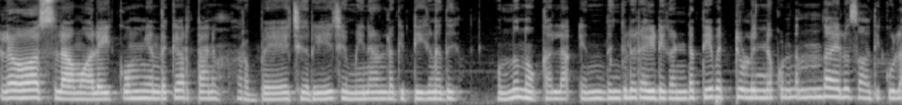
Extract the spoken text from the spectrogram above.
ഹലോ അസ്സാം വലൈക്കും എന്തൊക്കെ വർത്താനം? റബ്ബേ ചെറിയ ചെമ്മീനാണല്ലോ കിട്ടിയിരിക്കണത്. ഒന്നും നോക്കല്ല. എന്തെങ്കിലും ഒരു ഐഡിയ കണ്ടെത്തിയേ പറ്റുള്ളൂ. എന്നെ കൊണ്ട് എന്തായാലും സാധിക്കൂല.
